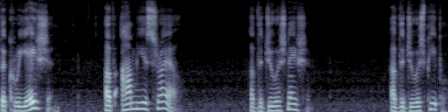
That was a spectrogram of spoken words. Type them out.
the creation of Am Yisrael, of the Jewish nation, of the Jewish people.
